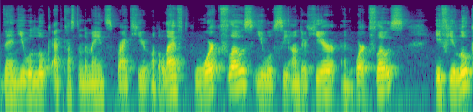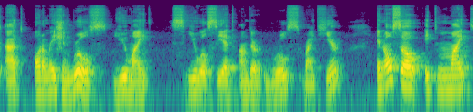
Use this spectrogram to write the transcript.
then you will look at custom domains right here on the left. Workflows, you will see under here and workflows. If you look at automation rules, you might you will see it under rules right here. And also it might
